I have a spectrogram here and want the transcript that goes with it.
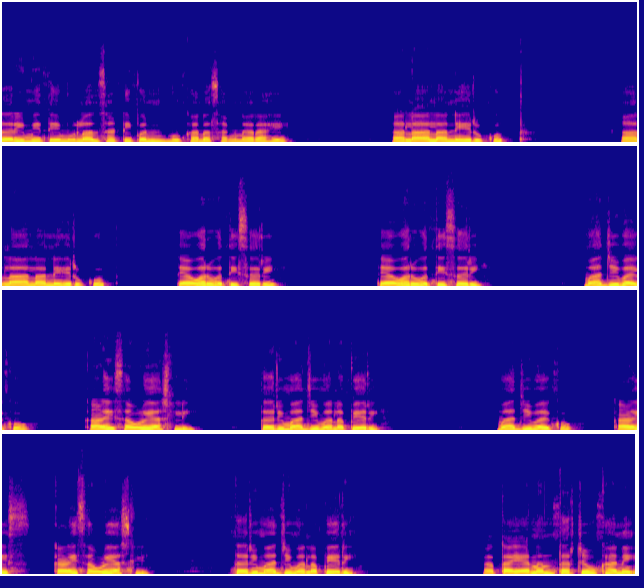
तरी मी ते मुलांसाठी पण मुखाना सांगणार आहे. आला आला नेहरूकूत. आला आला नेहरूकूत. त्यावर होती सरी. त्यावर होती सरी. माझी बायको काळी सावळी असली तरी माझी मला प्यारी. माझी बायको काळी काळी सावळी असली तरी माझी मला पेरी आता यानंतरचे उखाणे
